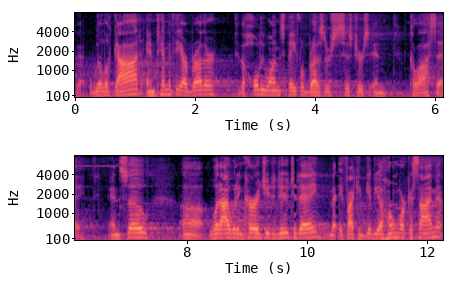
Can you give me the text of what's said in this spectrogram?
the will of God, and Timothy, our brother, to the holy ones, faithful brothers, sisters in Colossae. And so, uh, what I would encourage you to do today, if I could give you a homework assignment,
